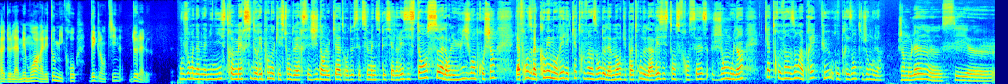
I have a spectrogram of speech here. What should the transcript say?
de la mémoire. Elle est au micro d'Églantine Delalleux. Bonjour Madame la Ministre, merci de répondre aux questions de RCJ dans le cadre de cette semaine spéciale résistance. Alors le 8 juin prochain, la France va commémorer les 80 ans de la mort du patron de la résistance française, Jean Moulin. 80 ans après, que représente Jean Moulin? Jean Moulin, euh, c'est euh,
